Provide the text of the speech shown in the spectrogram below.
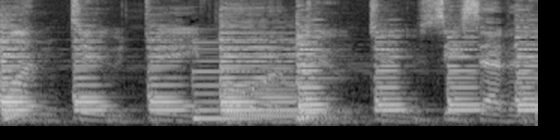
One, two, three, four, two, two, C7,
